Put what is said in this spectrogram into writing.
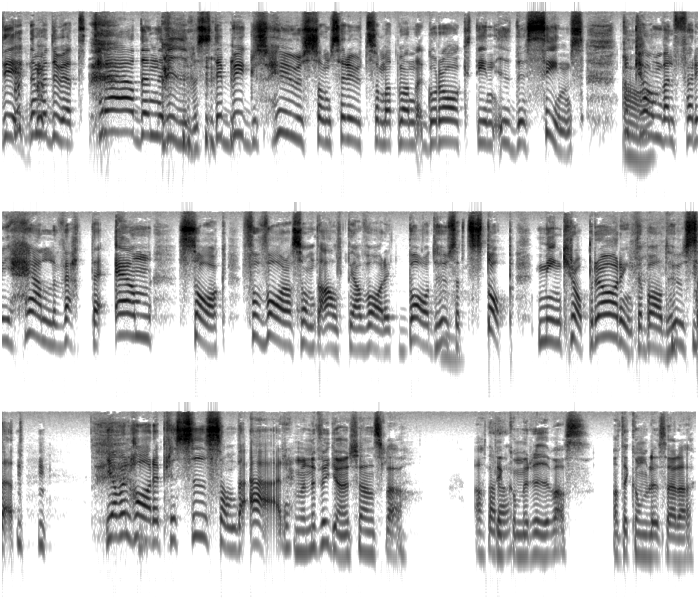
Det, nej men du vet, träden rivs, det byggs hus som ser ut som att man går rakt in i The Sims. Då kan väl för i helvete en sak få vara som det alltid har varit. Badhuset, stopp! Min kropp, rör inte badhuset. Jag vill ha det precis som det är. Men nu fick jag en känsla att Vadå? det kommer rivas. Att det kommer bli så här,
